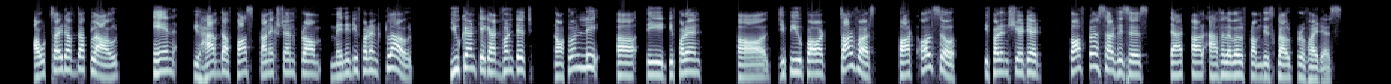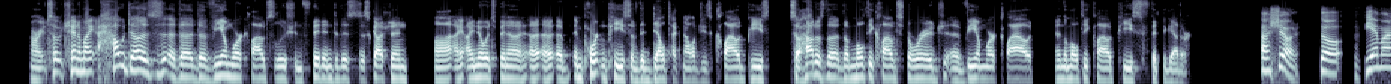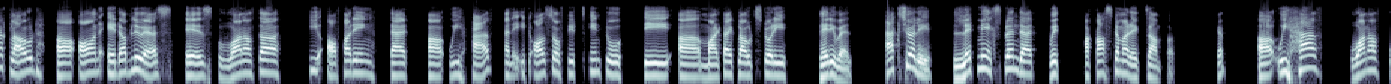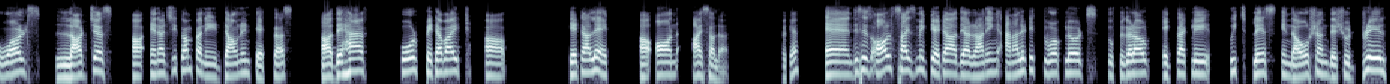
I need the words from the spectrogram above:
outside of the cloud and you have the fast connection from many different clouds, you can take advantage not only uh, the different uh, GPU powered servers, but also differentiated software services that are available from these cloud providers. All right, so Chintamay, how does uh, the, the VMware cloud solution fit into this discussion? Uh, I, I, know it's been an important piece of the Dell Technologies cloud piece. So how does the, the multi-cloud storage, uh, VMware cloud, and the multi-cloud piece fit together? Uh, sure. So VMware Cloud uh, on AWS is one of the key offering that uh, we have, and it also fits into the uh, multi-cloud story very well. Actually, let me explain that with a customer example. Okay? Uh, we have one of world's largest uh, energy company down in Texas. Uh, they have four petabyte data lake on Isilon. Okay, and this is all seismic data. They are running analytics workloads to figure out exactly which place in the ocean they should drill.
